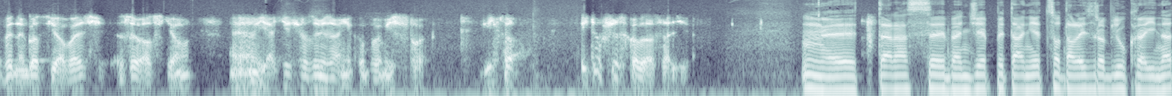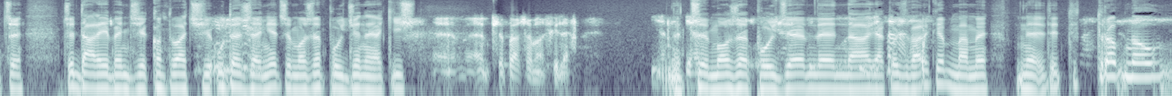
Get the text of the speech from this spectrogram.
wynegocjować z Rosją e, jakieś rozwiązanie kompromisowe. I to, i to wszystko w zasadzie. Mm, e, teraz będzie pytanie, co dalej zrobi Ukraina? Czy, czy dalej będzie kontynuować uderzenie, czy może pójdzie na jakiś. Przepraszam na chwilę. Czy może pójdzie na jakąś walkę? Mamy e, drobną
